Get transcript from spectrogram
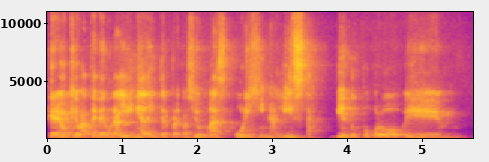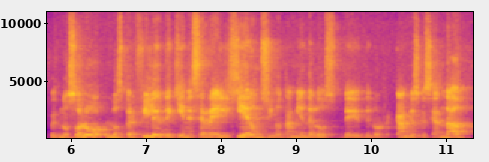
Creo que va a tener una línea de interpretación más originalista, viendo un poco eh, pues no solo los perfiles de quienes se reeligieron, sino también de los, de, de los recambios que se han dado.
